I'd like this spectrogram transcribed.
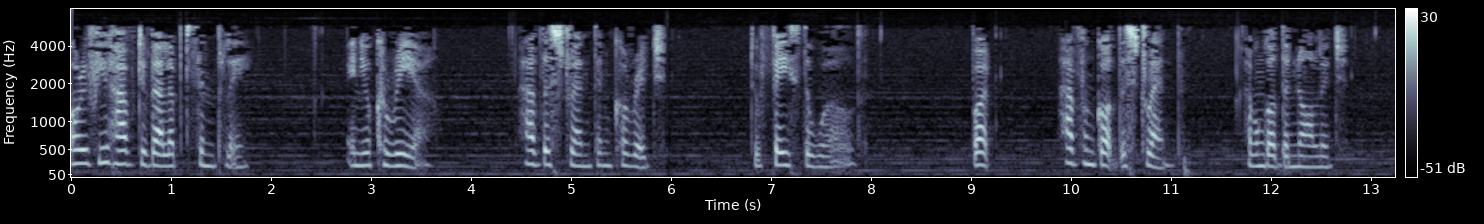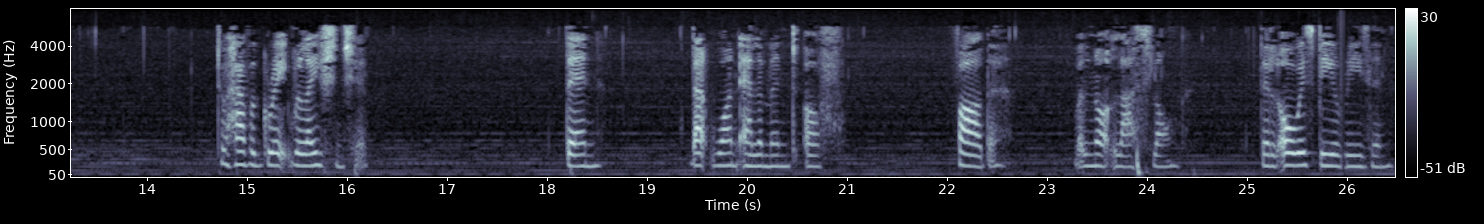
Or if you have developed simply in your career, have the strength and courage to face the world, but haven't got the strength, haven't got the knowledge to have a great relationship, then that one element of father will not last long. There'll always be a reason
